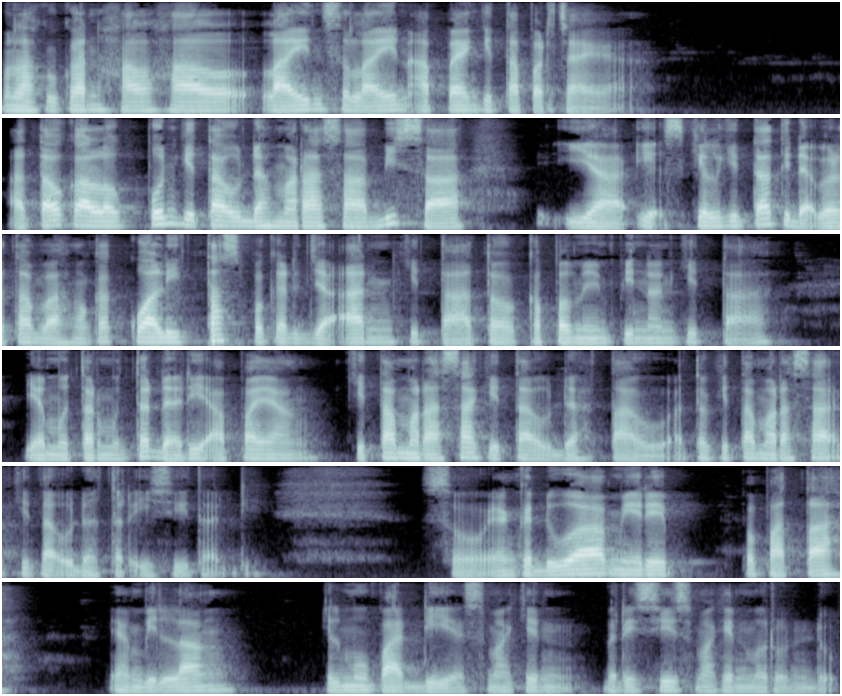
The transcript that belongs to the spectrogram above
melakukan hal-hal lain selain apa yang kita percaya. Atau kalaupun kita udah merasa bisa ya skill kita tidak bertambah. Maka kualitas pekerjaan kita atau kepemimpinan kita ya muter-muter dari apa yang kita merasa kita udah tahu atau kita merasa kita udah terisi tadi. So yang kedua mirip pepatah yang bilang ilmu padi ya semakin berisi semakin merunduk.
